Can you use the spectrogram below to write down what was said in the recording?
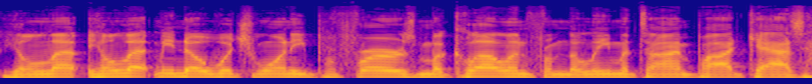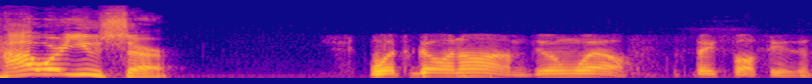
He'll let he'll let me know which one he prefers. McClellan from the Lima Time podcast. How are you, sir? What's going on? I'm doing well. It's baseball season.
